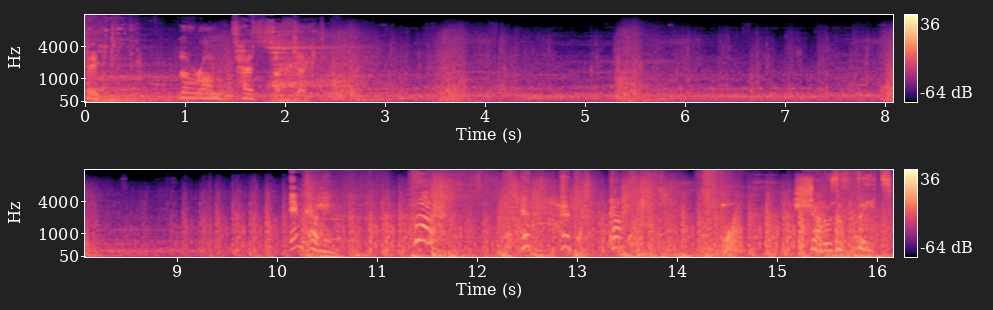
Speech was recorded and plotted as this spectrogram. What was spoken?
Picked the wrong test subject. Shadows of fate!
